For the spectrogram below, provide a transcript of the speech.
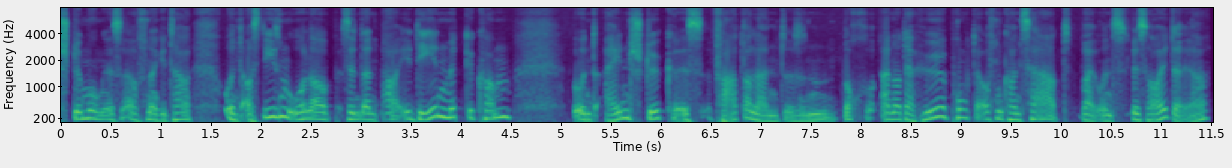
Stimmung ist auf einer Gitarre. Und aus diesem Urlaub sind dann ein paar Ideen mitgekommen. Und ein Stück ist Vaterland. Das ist doch einer der Höhepunkte auf dem Konzert bei uns bis heute. Ja.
